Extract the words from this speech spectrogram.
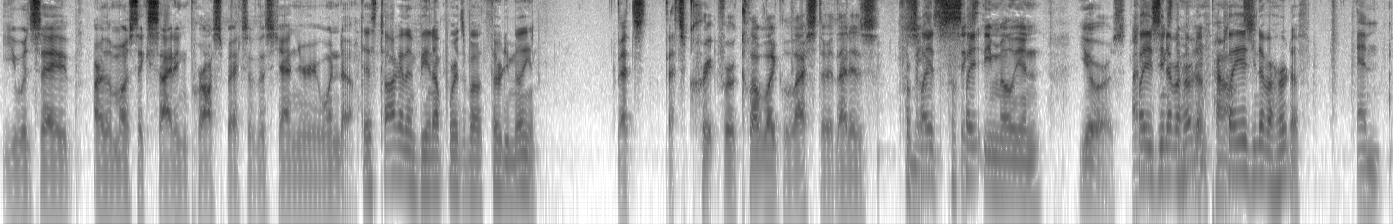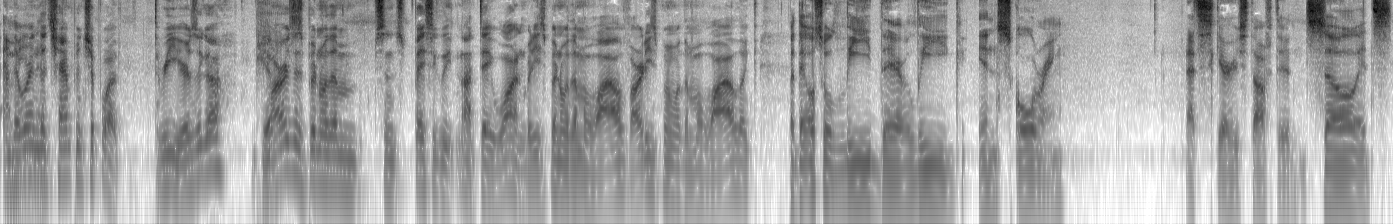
you would say are the most exciting prospects of this January window. There's talk of them being upwards about 30 million. That's that's great for a club like Leicester. That is For I mean, players- for play- sixty million euros. Players you never heard of. pounds. Players you never heard of. And, I And they mean, were in the championship what three years ago. Yep. Mars has been with them since basically not day one, but he's been with them a while. Vardy's been with them a while. Like But they also lead their league in scoring. that's scary stuff, dude. So it's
